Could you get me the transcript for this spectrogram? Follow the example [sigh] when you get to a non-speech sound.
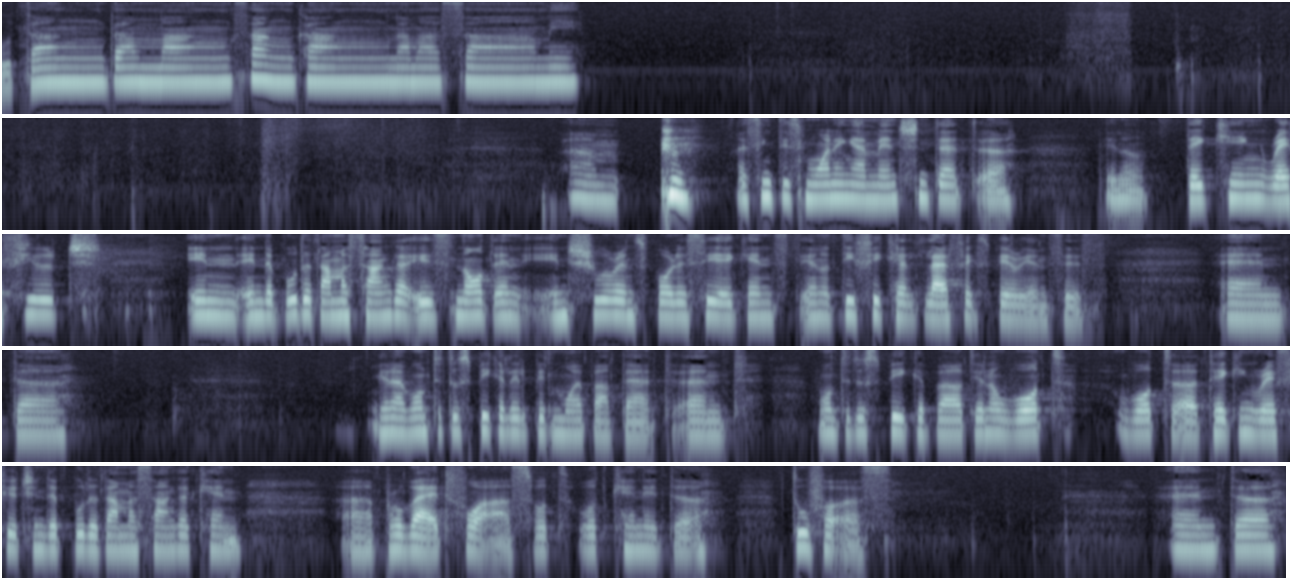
Buddhang Dhammang Sanghang Namasami. Um, [clears throat] I think this morning I mentioned that uh, you know taking refuge in in the Buddha Dhamma Sangha is not an insurance policy against you know difficult life experiences, and uh, know I wanted to speak a little bit more about that, and wanted to speak about you know what what uh, taking refuge in the Buddha Dhamma Sangha can uh, provide for us. What what can it uh, do for us? And uh,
